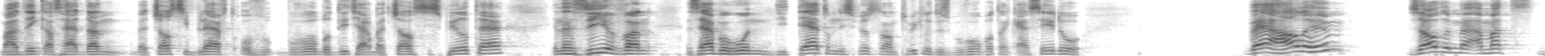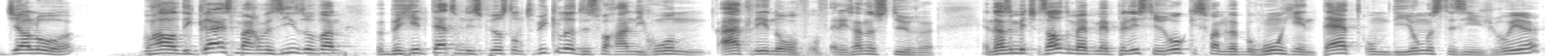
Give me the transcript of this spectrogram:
Maar ik denk als hij dan bij Chelsea blijft, of bijvoorbeeld dit jaar bij Chelsea speelt hij, en dan zie je van, ze hebben gewoon die tijd om die spelers te ontwikkelen. Dus bijvoorbeeld een Caicedo. Wij halen hem, hetzelfde met Amat Diallo. We halen die guys, maar we zien zo van, we hebben geen tijd om die spelers te ontwikkelen, dus we gaan die gewoon uitlenen of, of ergens anders sturen. En dat is een beetje hetzelfde met, met Pelistri ook, is van, we hebben gewoon geen tijd om die jongens te zien groeien.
